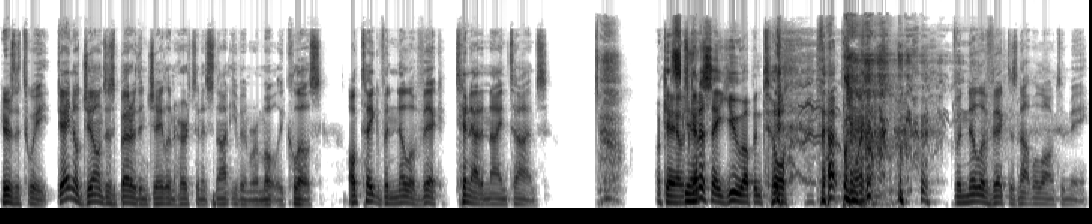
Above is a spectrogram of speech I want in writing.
Here's the tweet. Daniel Jones is better than Jalen Hurts, and it's not even remotely close. I'll take Vanilla Vic 10 out of 9 times. okay. I was gonna say you up until that point. Vanilla Vic does not belong to me.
